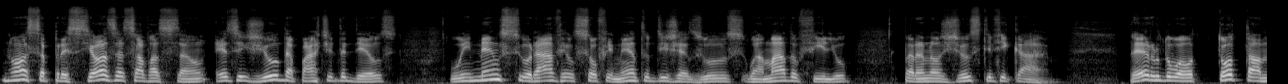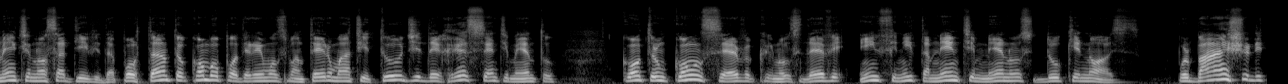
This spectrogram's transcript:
Nossa preciosa salvação exigiu da parte de Deus o imensurável sofrimento de Jesus, o amado Filho, para nos justificar. Perdoou totalmente nossa dívida. Portanto, como poderemos manter uma atitude de ressentimento contra um conservo que nos deve infinitamente menos do que nós? Por baixo de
